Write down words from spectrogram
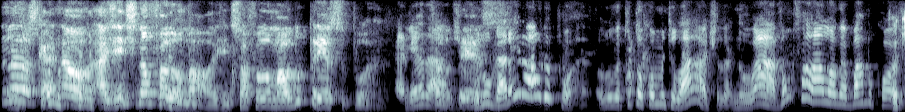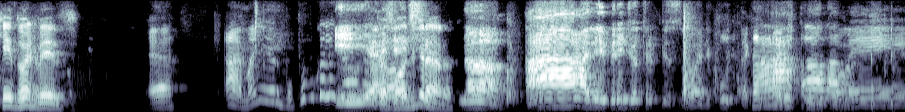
Não, é, cara, não, a gente não falou mal, a gente só falou mal do preço, porra. É verdade. O lugar é irado, porra. O lugar, tu tocou muito lá, Atila? No, ah, vamos falar logo, a Barbo Coffee. Toquei duas vezes. É. Ah, é maneiro, o público é legal. E né? a gente... de grana. Não. Ah, lembrei de outro episódio. Puta que ah, pariu. lá vem.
